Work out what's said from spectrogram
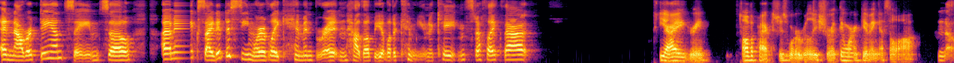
and now we're dancing. So I'm excited to see more of like him and Britt and how they'll be able to communicate and stuff like that. Yeah, I agree. All the packages were really short. They weren't giving us a lot. No.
